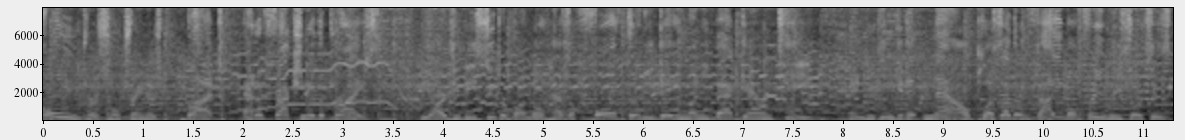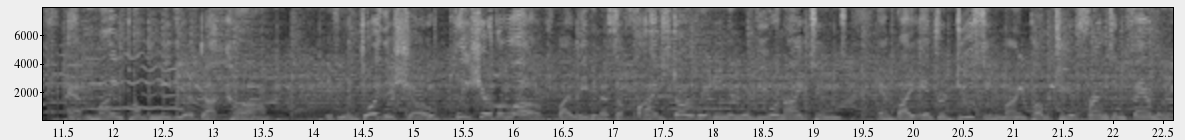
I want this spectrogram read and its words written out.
own personal trainers, but at a fraction of the price. The RGB Super Bundle has a full 30-day money-back guarantee, and you can get it now plus other valuable free resources at mindpumpmedia.com. If you enjoy this show, please share the love by leaving us a five-star rating and review on iTunes and by introducing Mind Pump to your friends and family.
